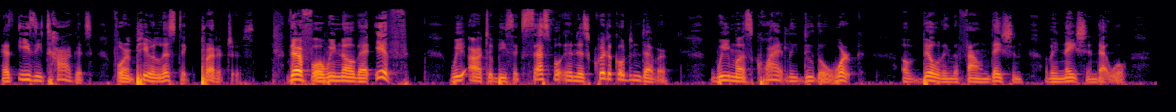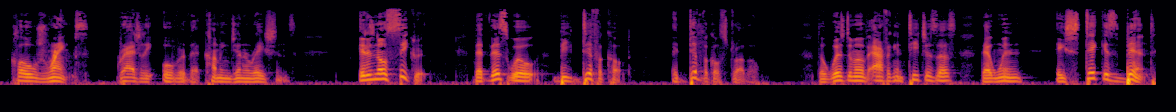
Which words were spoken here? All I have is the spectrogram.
as easy targets for imperialistic predators. Therefore, we know that if we are to be successful in this critical endeavor, we must quietly do the work of building the foundation of a nation that will close ranks gradually over the coming generations. It is no secret that this will be difficult a difficult struggle. The wisdom of African teaches us that when a stick is bent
